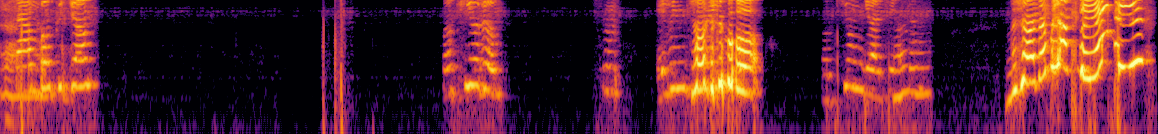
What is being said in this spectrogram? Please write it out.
Sıra. Ben bakacağım. Bakıyorum. Sın- Evin içine Alo. bakıyorum gerçekten. Dışarıda bıraktı ya beni.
